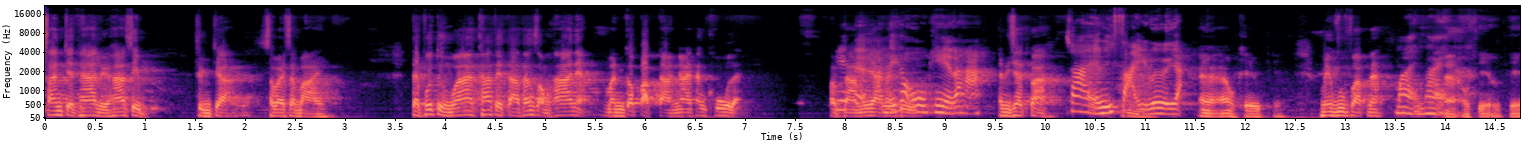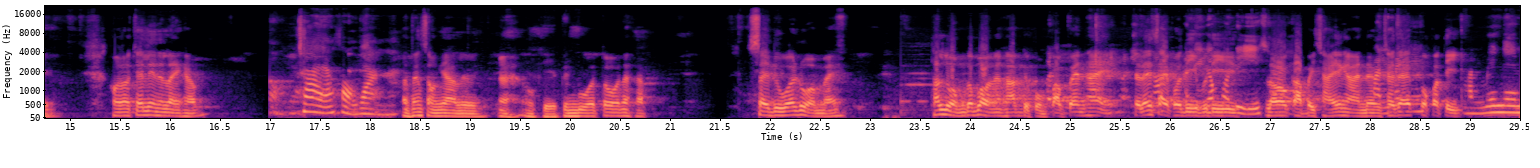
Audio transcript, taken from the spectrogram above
สั้นเจ็ดห้าหรือห้าสิบถึงจะสบายสบายๆ แต่พูดถึงว่าค่าสายตาทั้งสองค่าเนี่ยมันก็ปรับตาง่ายทั้งคู่แหละปรับนี่ตาแต่ไม่ยากอันทั้นี้งก็คู่โอเคนะคะ อันนี้ชัดป่ะใช่อันนี้ใสเลยอะอ่าโอเคโอเค ไม่บูบับนะไม่ไม่อ่าโอเคโอเคของเราใช้เลนส์อะไรครับใช่ทั้งสองอย่างนะเอาทั้งสองอย่างเลยอะโอเค เป็นบัวโต้นะครับ ใส่ดูว่าหลวมไหมถ้าหลวมก็บอกนะครับเดี๋ยวผมปรับแว่นให้ จะได้ใส่พอดีพอดี เรากลับไปใช้งานเดิมใช้ได้ปกติ มันไม่แน่น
